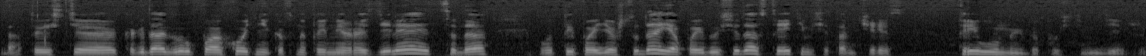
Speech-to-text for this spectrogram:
да. То есть, э, когда группа охотников, например, разделяется, да, вот ты пойдешь туда, я пойду сюда, встретимся там через три луны, допустим, здесь же.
